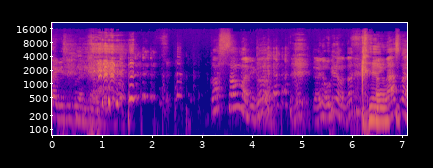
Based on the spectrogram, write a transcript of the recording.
बाइक कसम भनेको? होइन हो किन भन्दा लास्टमा।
